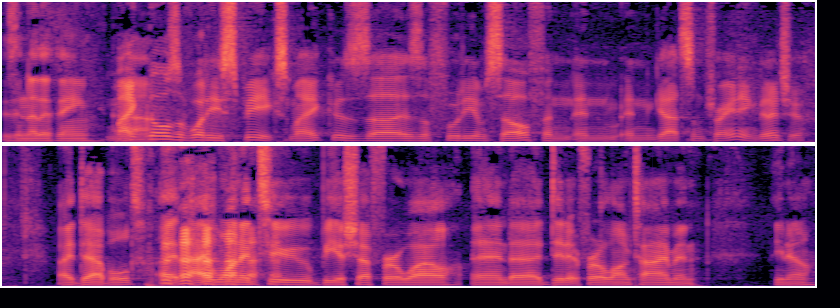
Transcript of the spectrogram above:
is another thing. Mike Uh, knows of what he speaks. Mike is uh, is a foodie himself and, and, and got some training, didn't you? I dabbled. I, I wanted to be a chef for a while and uh, did it for a long time, and you know,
